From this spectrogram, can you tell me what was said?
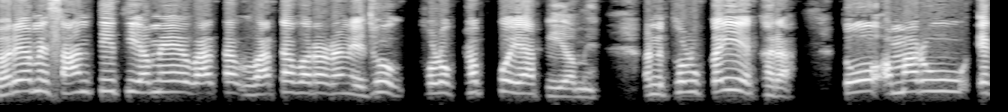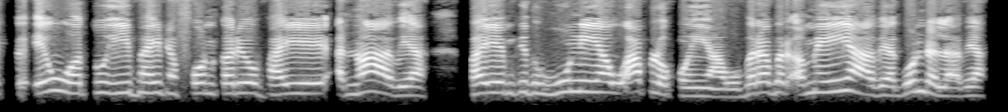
ઘરે અમે શાંતિથી અમે વાતા- વાતાવરણ અને જો થોડોક ઠપકો આપીએ અમે અને થોડું કહીએ ખરા. તો અમારું એક એવું હતું, ઈ ભાઈને ફોન કર્યો, ભાઈએ ના આવ્યા. ભાઈ એમ કીધું, હું નહીં આવું, આપ લોકો અહીંયા આવો. બરાબર? અમે અહીંયા આવ્યા, ગોંડલ આવ્યા.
